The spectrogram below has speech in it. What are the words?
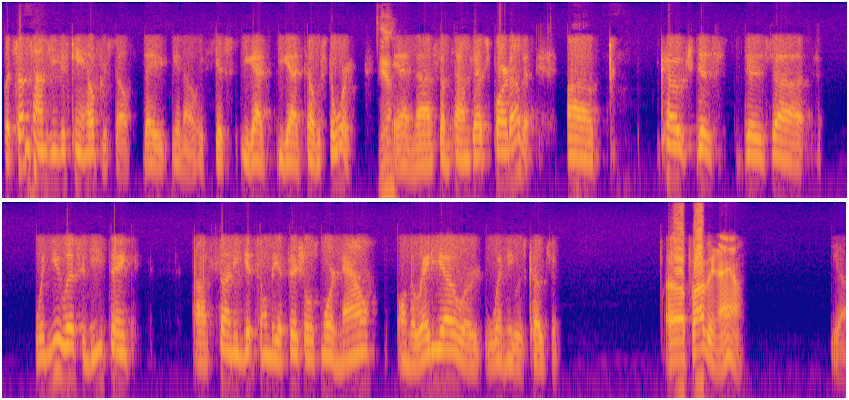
but sometimes you just can't help yourself. They, you know, it's just you got you got to tell the story, yeah. and uh, sometimes that's part of it. Uh, Coach, does does uh, when you listen, do you think uh, Sonny gets on the officials more now on the radio or when he was coaching? Uh, probably now. Yeah.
